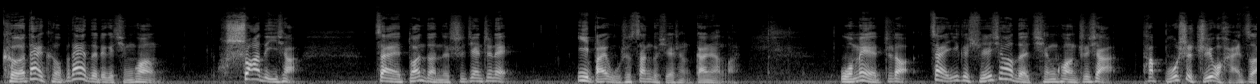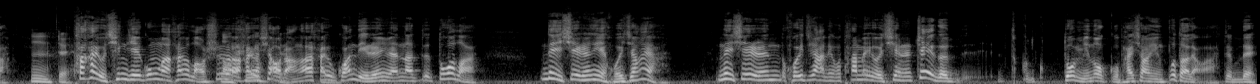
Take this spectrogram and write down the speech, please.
可带可不带的这个情况，唰的一下，在短短的时间之内，一百五十三个学生感染了。我们也知道，在一个学校的情况之下，他不是只有孩子啊，嗯，对，他还有清洁工啊，还有老师啊，啊还有校长啊，还有管理人员呢、啊，这多了。那些人也回家呀，那些人回家了以后，他们有亲人，这个多米诺骨牌效应不得了啊，对不对？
